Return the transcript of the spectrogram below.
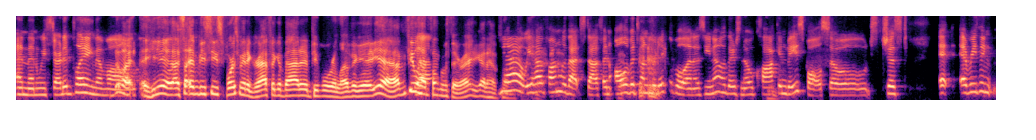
and then we started playing them all No, I, yeah, I saw NBC Sports made a graphic about it. People were loving it. Yeah, I mean, people Yeah. had fun with it, right? You got to have fun. yeah we have fun with that stuff and all of it's unpredictable and as you know there's no clock in baseball so it's just it, everything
